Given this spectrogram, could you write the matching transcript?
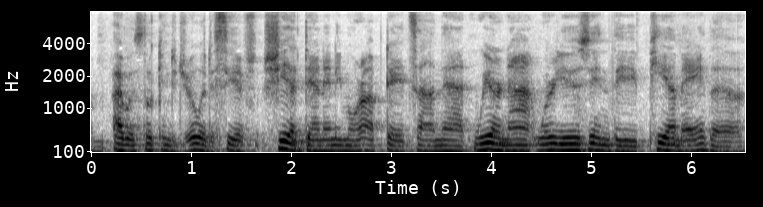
Um, I was looking to Julie to see if she had done any more updates on that. We are not, we're using the PMA, the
